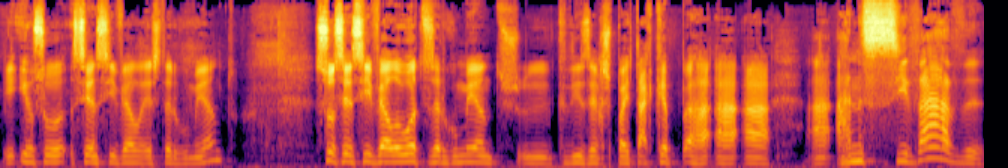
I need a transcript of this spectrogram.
eu sou sensível a este argumento, Sou sensível a outros argumentos eh, que dizem respeito à, à, à, à necessidade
